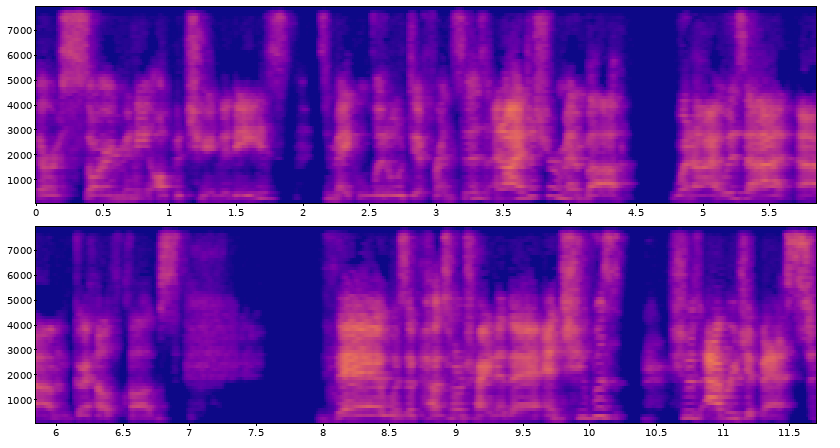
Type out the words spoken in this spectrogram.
there are so many opportunities to make little differences. And I just remember when I was at um, Go Health Clubs, there was a personal trainer there, and she was she was average at best.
